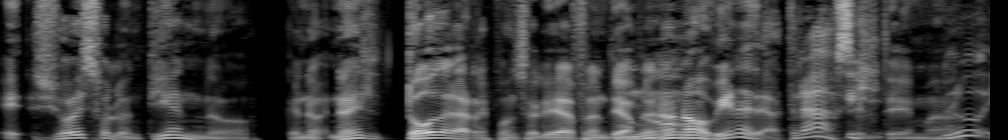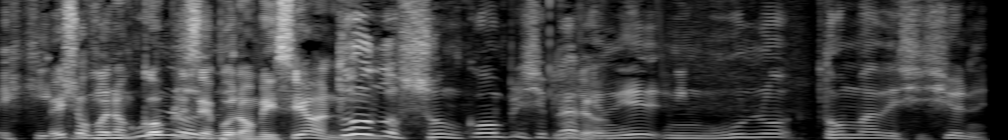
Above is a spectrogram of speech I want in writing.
eh, yo eso lo entiendo, que no, no es toda la responsabilidad del Frente Amplio, no, No. no, viene de atrás el tema. No, es que Ellos fueron cómplices de- por omisión. Todos son cómplices Claro. porque ni- ninguno toma decisiones.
